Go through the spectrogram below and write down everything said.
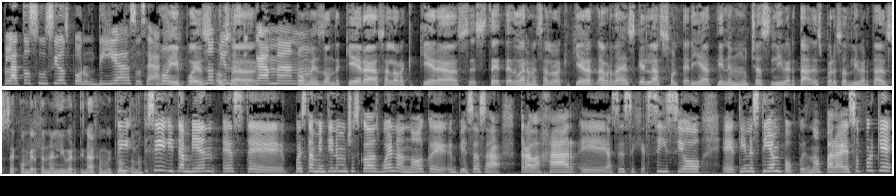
platos sucios por días, o sea, no, y puedes, no tiendes tu cama, ¿no? Comes donde quieras, a la hora que quieras, este, te duermes a la hora que quieras. La verdad es que la soltería tiene muchas libertades, pero esas libertades se convierten en libertinaje muy pronto, ¿no? Sí, y también, este, pues también tiene muchas cosas buenas, ¿no? Que empiezas a trabajar, eh, haces ejercicio, eh, tienes tiempo, pues, ¿no? Para eso, porque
